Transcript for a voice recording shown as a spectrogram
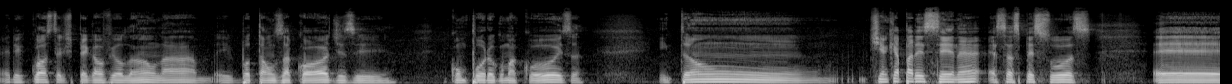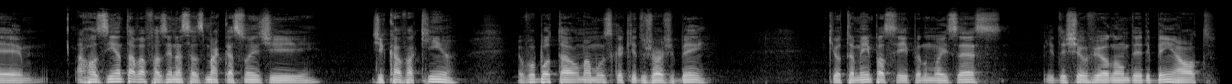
ele gosta de pegar o violão lá e botar uns acordes e compor alguma coisa. Então tinha que aparecer, né? Essas pessoas. É, a Rosinha estava fazendo essas marcações de, de cavaquinho. Eu vou botar uma música aqui do Jorge Ben, que eu também passei pelo Moisés e deixei o violão dele bem alto.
